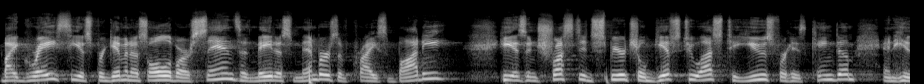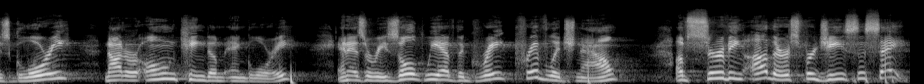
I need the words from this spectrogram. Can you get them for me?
By grace, he has forgiven us all of our sins and made us members of Christ's body. He has entrusted spiritual gifts to us to use for his kingdom and his glory, not our own kingdom and glory. And as a result, we have the great privilege now of serving others for Jesus' sake.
